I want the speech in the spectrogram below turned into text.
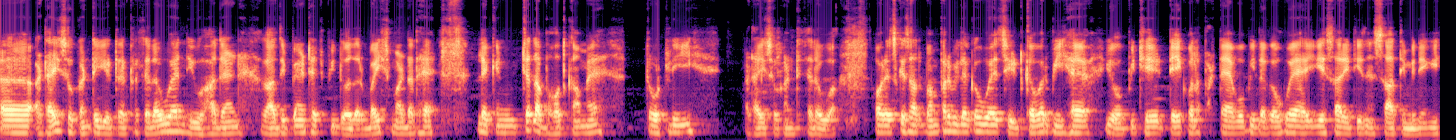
अढ़ाई सौ घंटे ये ट्रैक्टर चला हुआ है। न्यू हालैंड गाजी पैंट एच पी दो हज़ार बाईस मॉडल है। लेकिन चला बहुत कम है। टोटली अढ़ाई सौ घंटे चला हुआ। और इसके साथ बम्पर भी लगा हुआ है सीट कवर भी है जो पीछे टेक वाला फट्टा है, वो भी लगा हुआ है, ये सारी चीज़ें साथ ही मिलेंगी।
